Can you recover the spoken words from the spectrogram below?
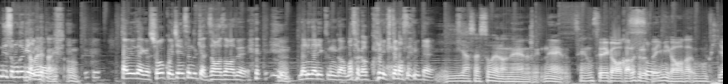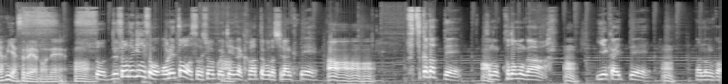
うん。で、その時にもう、食べれたんや。食 うん。べれないけど、小学校1年生の時はざわざわで、何々くんがまだ学校に来てませんみたいな。いや、それそうやろね。ね先生側からすると意味がわかる。もうヒヤヒヤするやろうね。うん。そう。で、その時にその俺とその小学校1年生が関わったこと知らんくて、ああ、あ2日経って、うんその子供があ、うん。家帰って、うん。あなんか、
